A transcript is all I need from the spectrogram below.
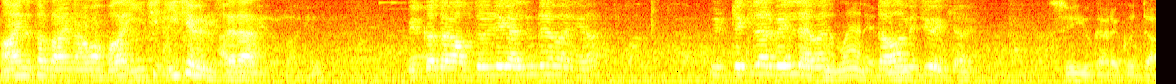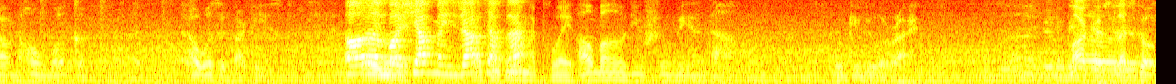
aynı tas aynı hamam falan iyi, iyi çevirmişler ha. Birkaç ay hafta önce geldim de hemen ya. Üsttekiler belli hemen devam ediyor hikaye. See, you got a good down home welcome. How was it back east? Oğlum boş yapma icraat yap lan. How about you fill me in now? We'll give you a ride. Bir Marcus, let's go.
